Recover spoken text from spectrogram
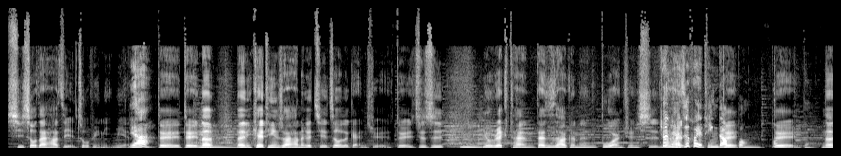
吸收在他自己的作品里面。呀，对对，那嗯。那你可以听出来他那个节奏的感觉，对，就是嗯，有 ragtime，但是他可能不完全是，那就你还是会听到对嘣，对嘣那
